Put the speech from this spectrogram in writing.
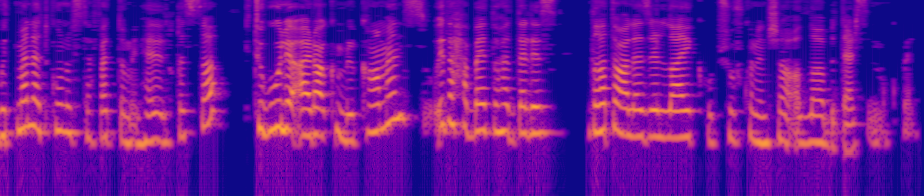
وبتمنى تكونوا استفدتوا من هذه القصة. اكتبوا لي آراءكم بال comments وإذا حبيتوا هالدرس اضغطوا على زر like وبشوفكن إن شاء الله بالدرس المقبل.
